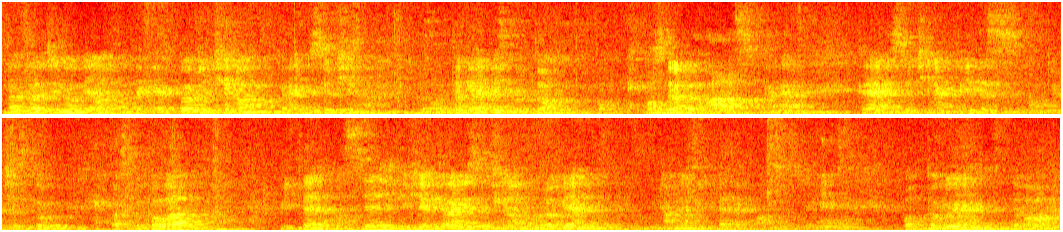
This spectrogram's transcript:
V Pelřinově, já jsem tak, jak bylo řečeno, kraj Vysočina. Dovolte mi, abych proto pozdravil vás jménem kraje Vysočina, který dnes mám tu čestu zastupovat. Víte asi, že kraj Vysočina dlouhodobě, možná nevíte, jak vám to sdělí, podporuje festival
